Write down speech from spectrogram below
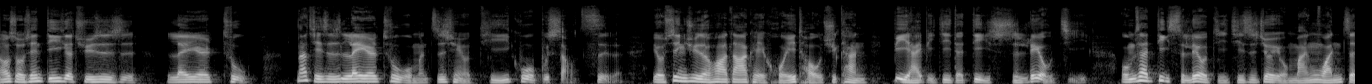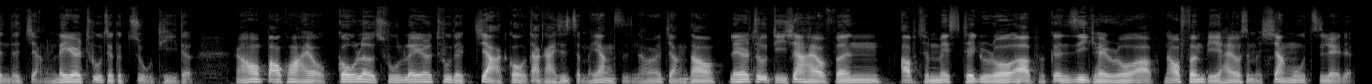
然后首先第一个趋势是 Layer Two。那其实 Layer Two 我们之前有提过不少次了，有兴趣的话，大家可以回头去看币海笔记的第十六集。我们在第十六集其实就有蛮完整的讲 Layer Two 这个主题的，然后包括还有勾勒出 Layer Two 的架构大概是怎么样子，然后讲到 Layer Two 底下还有分 Optimistic Rollup 跟 ZK Rollup，然后分别还有什么项目之类的，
